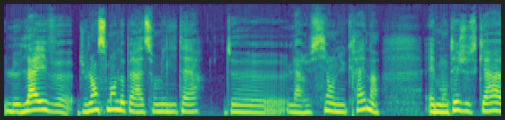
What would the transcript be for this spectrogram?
le live du lancement de l'opération militaire de la Russie en Ukraine est monté jusqu'à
